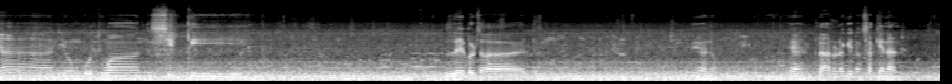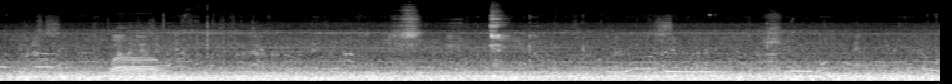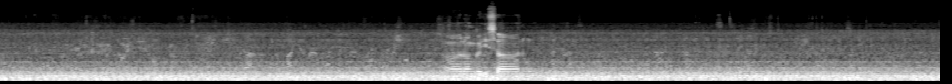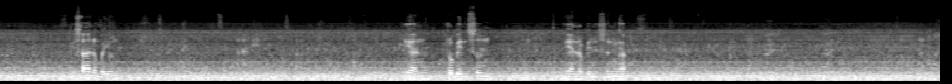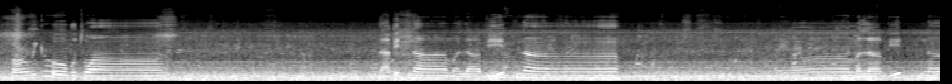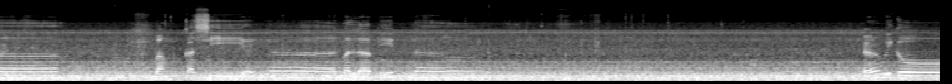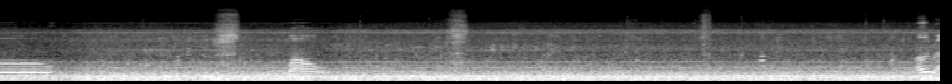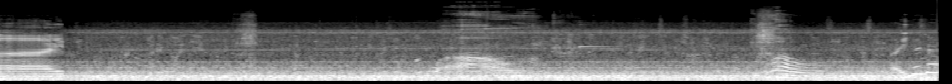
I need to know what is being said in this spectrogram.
Ayan, yung Butuan City. Libertad. Ayan, no? Ayan, klaro na ang sakyanan. Barangay isa ano. Isa ano ba yun? Yan, Robinson. Yan, Robinson nga. Here we go, Butuan. Malapit na, malapit na. Ayan, malapit na. Bangkasi, ayan, malapit na. Here we go. Wow. All. Wow. Wow. Ayan na.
